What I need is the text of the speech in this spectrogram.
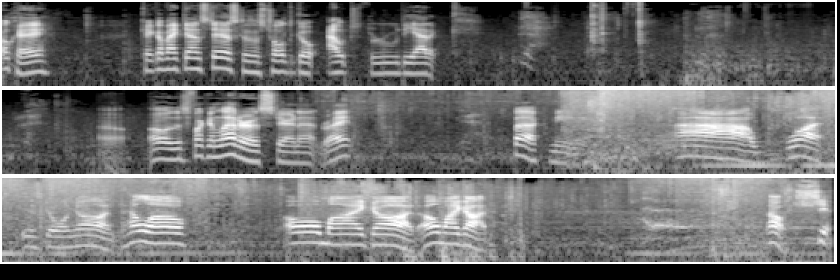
Okay. Can't go back downstairs because I was told to go out through the attic. Oh, oh, this fucking ladder I was staring at, right? Fuck me. Ah, what is going on? Hello. Oh my god. Oh my god. Oh, shit.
